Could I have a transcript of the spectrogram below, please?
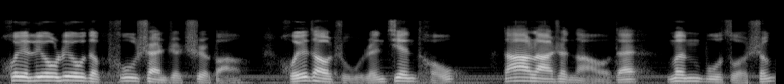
灰溜溜地扑扇着翅膀，回到主人肩头，耷拉着脑袋，闷不作声。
